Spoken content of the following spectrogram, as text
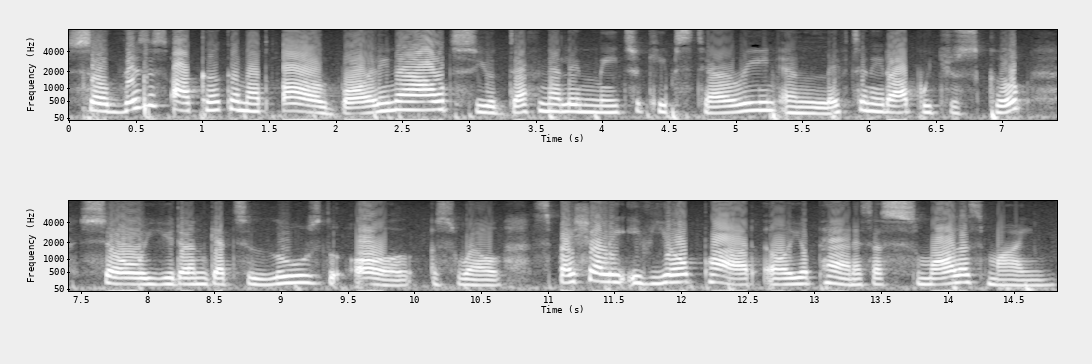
So this is our coconut oil boiling out. So you definitely need to keep stirring and lifting it up with your scoop so you don't get to lose the oil as well. Especially if your pot or your pan is as small as mine.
